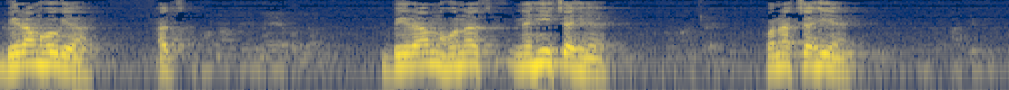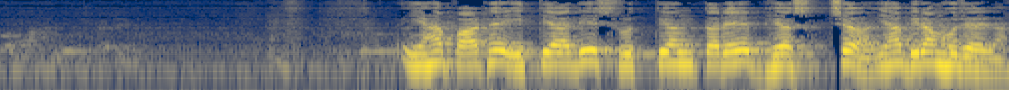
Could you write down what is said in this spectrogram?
विराम हो गया। अच्छा विराम होना नहीं चाहिए। होना चाहिए। यहाँ पाठ है, इत्यादि श्रुत्यंतरे भ्यश्च। यहाँ विराम हो जाएगा।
